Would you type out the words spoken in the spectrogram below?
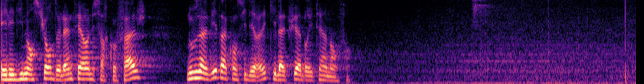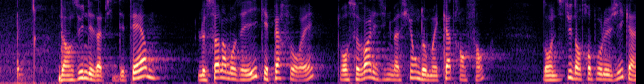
Et les dimensions de l'intérieur du sarcophage nous invitent à considérer qu'il a pu abriter un enfant. Dans une des absides des termes, le sol en mosaïque est perforé pour recevoir les inhumations d'au moins quatre enfants dont l'étude anthropologique a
